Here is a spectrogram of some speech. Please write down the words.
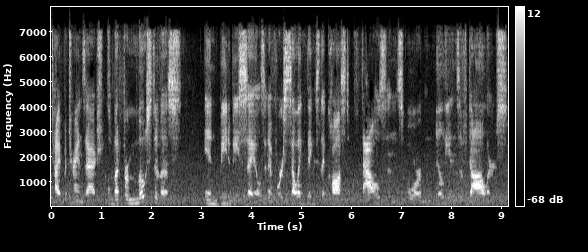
type of transactions. But for most of us in B2B sales, and if we're selling things that cost thousands or millions of dollars,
